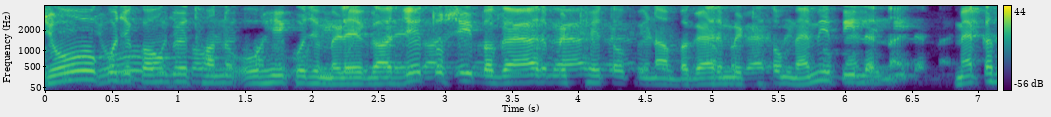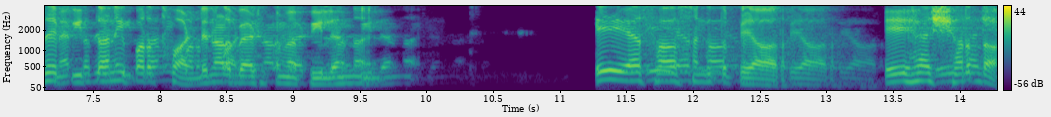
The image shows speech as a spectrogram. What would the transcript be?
ਜੋ ਕੁਝ ਕਹੋਗੇ ਤੁਹਾਨੂੰ ਉਹੀ ਕੁਝ ਮਿਲੇਗਾ। ਜੇ ਤੁਸੀਂ ਬਗੈਰ ਮਿੱਠੇ ਤੋਂ ਪੀਣਾ ਬਗੈਰ ਮਿੱਠੇ ਤੋਂ ਮੈਂ ਵੀ ਪੀ ਲੈਣਾ ਮੈਂ ਕਦੇ ਪੀਤਾ ਨਹੀਂ ਪਰ ਤੁਹਾਡੇ ਨਾਲ ਬੈਠ ਕੇ ਮੈਂ ਪੀ ਲੈਣਾ ਇਹ ਐਸਾ ਸੰਗਤ ਪਿਆਰ ਇਹ ਹੈ ਸ਼ਰਧਾ।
